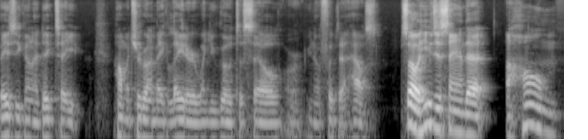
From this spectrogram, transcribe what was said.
basically going to dictate how much you're going to make later when you go to sell or you know flip that house. So he was just saying that a home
